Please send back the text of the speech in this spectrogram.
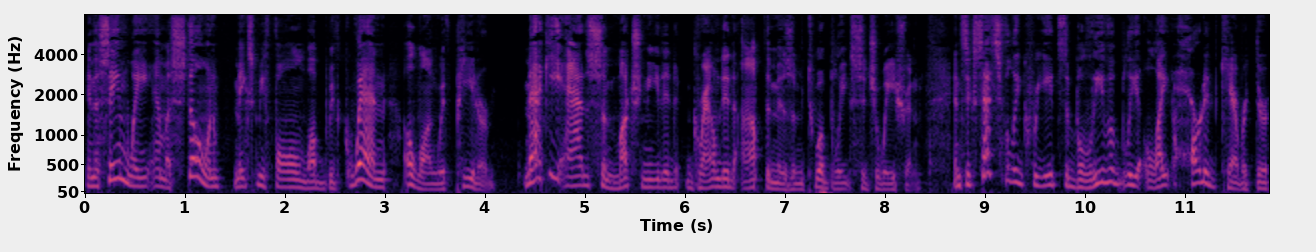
in the same way Emma Stone makes me fall in love with Gwen along with Peter. Mackie adds some much needed, grounded optimism to a bleak situation, and successfully creates a believably light-hearted character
